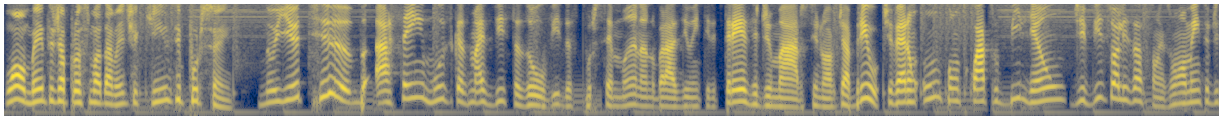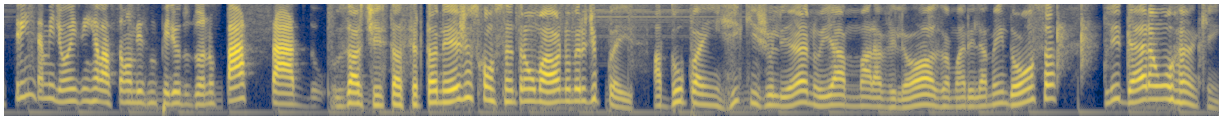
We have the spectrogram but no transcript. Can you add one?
um aumento de aproximadamente 15%. No YouTube, as 100 músicas mais vistas ou ouvidas por semana no Brasil entre 13 de março e 9 de abril tiveram 1,4 bilhão de visualizações, um aumento de 30 milhões em relação ao mesmo período do ano passado. Os artistas sertanejos concentram o maior número de plays. A dupla Henrique e Juliano e a maravilhosa Marília Mendonça lideram o ranking.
